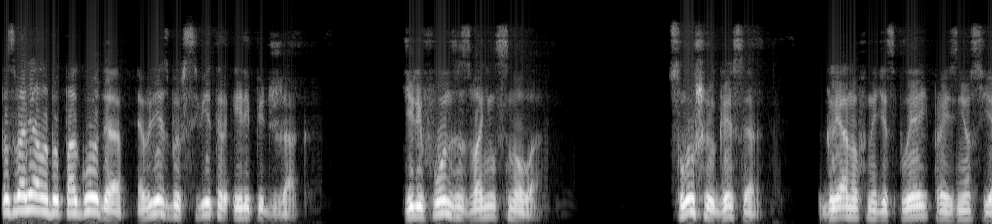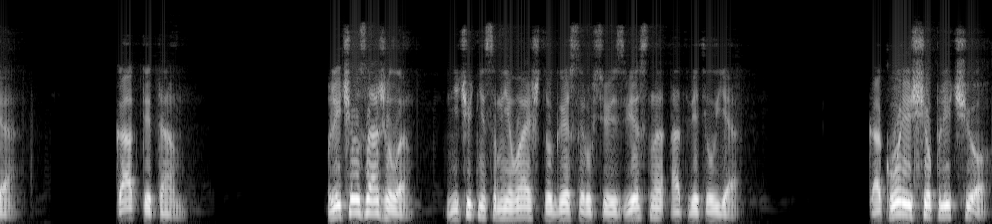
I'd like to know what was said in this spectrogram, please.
Позволяла бы погода, влез бы в свитер или пиджак. Телефон зазвонил снова. «Слушаю, Гессер», — глянув на дисплей, произнес я. «Как ты там?» «Плечо зажило», — ничуть не сомневаясь, что Гессеру все известно, ответил я. Какое еще плечо?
